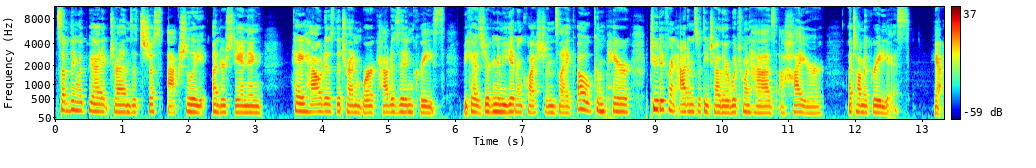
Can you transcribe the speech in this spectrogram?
something with periodic trends, it's just actually understanding, hey, how does the trend work? How does it increase? Because you're going to be given questions like, oh, compare two different atoms with each other. Which one has a higher atomic radius? Yeah,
